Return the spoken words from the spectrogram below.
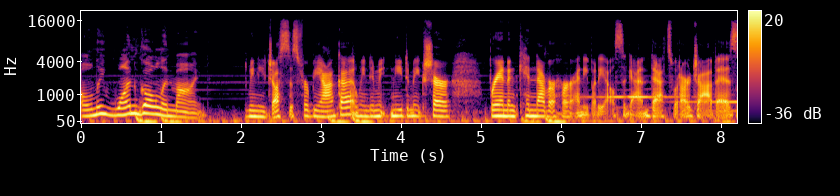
only one goal in mind. We need justice for Bianca, and we need to make sure Brandon can never hurt anybody else again. That's what our job is.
